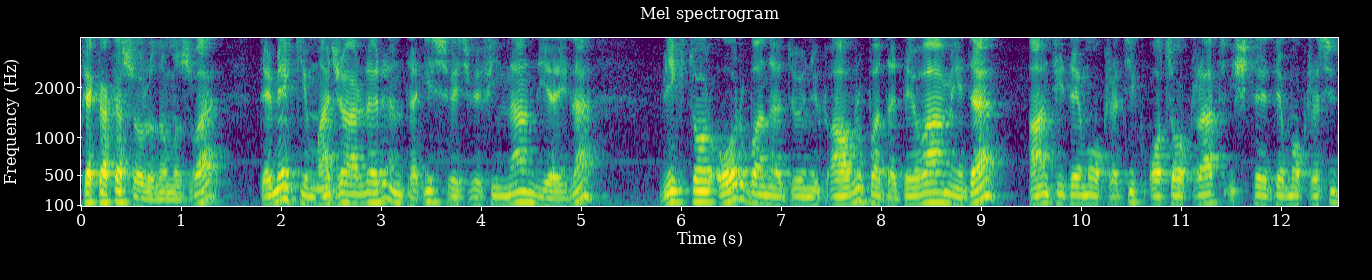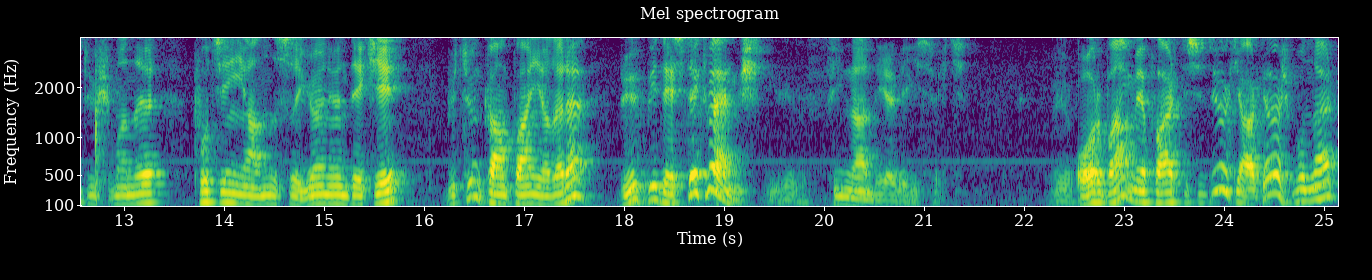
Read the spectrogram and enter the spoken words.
PKK sorunumuz var. Demek ki Macarların da İsveç ve Finlandiya ile Viktor Orban'a dönük Avrupa'da devam eden antidemokratik otokrat, işte demokrasi düşmanı, Putin yanlısı yönündeki bütün kampanyalara büyük bir destek vermiş e, Finlandiya ve İsveç. E, Orban ve partisi diyor ki arkadaş bunlar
